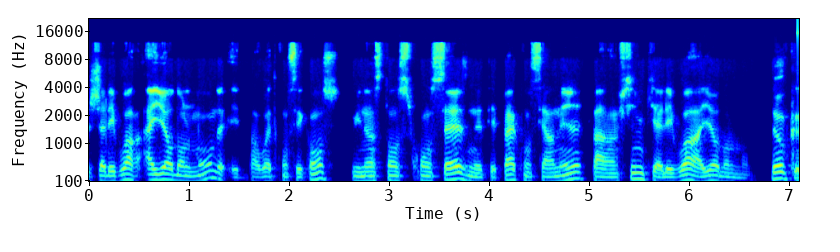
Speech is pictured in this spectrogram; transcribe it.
j'allais voir ailleurs dans le monde, et par voie de conséquence, une instance française n'était pas concernée par un film qui allait voir ailleurs dans le monde. Donc,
